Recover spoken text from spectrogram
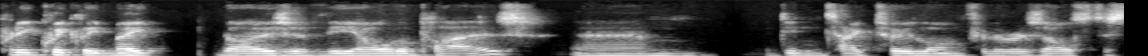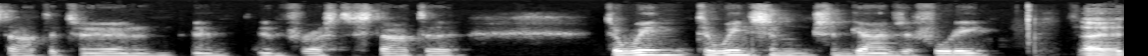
pretty quickly meet those of the older players. Um, it didn't take too long for the results to start to turn and, and, and for us to start to to win to win some some games of footy. So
